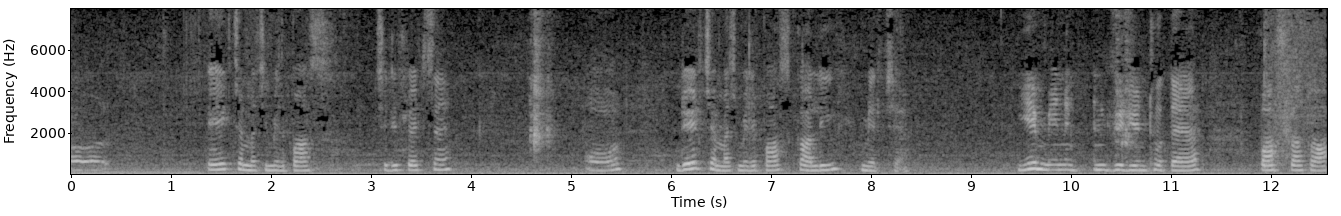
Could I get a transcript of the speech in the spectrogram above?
और एक चम्मच मेरे पास चिली फ्लेक्स हैं और डेढ़ चम्मच मेरे पास काली मिर्च है। ये मेन इंग्रेडिएंट होता है पास्ता का।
